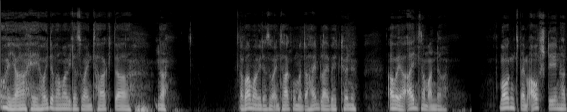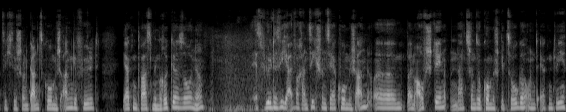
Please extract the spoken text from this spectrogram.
Oh ja, hey, heute war mal wieder so ein Tag, da, na, da war mal wieder so ein Tag, wo man daheim bleiben hätte können. Aber ja, eins am anderen. Morgens beim Aufstehen hat sich das schon ganz komisch angefühlt. Irgendwas mit dem Rücken so, ne? Es fühlte sich einfach an sich schon sehr komisch an äh, beim Aufstehen und hat schon so komisch gezogen und irgendwie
